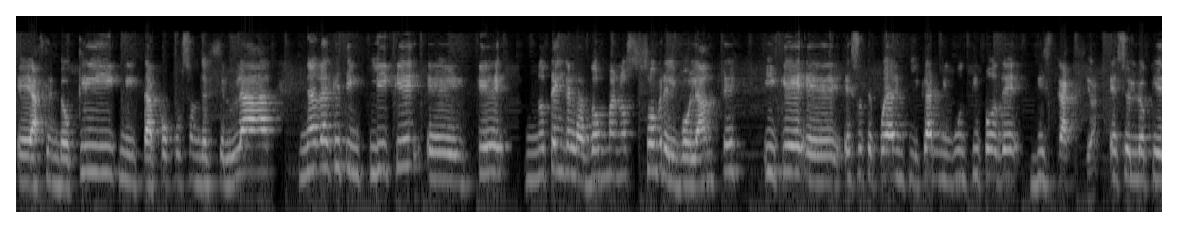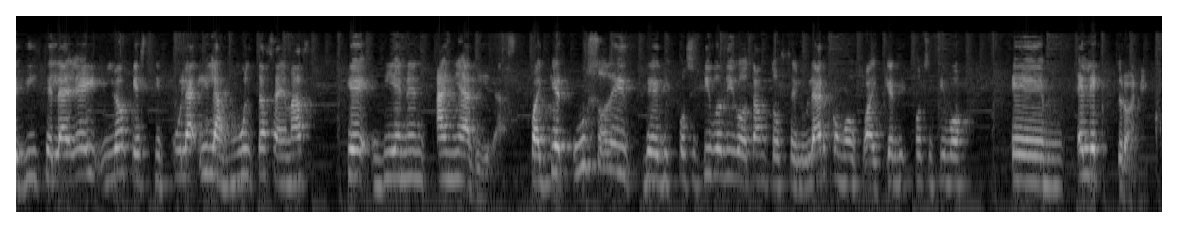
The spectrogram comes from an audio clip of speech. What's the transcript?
eh, haciendo clic, ni tampoco usando el celular, nada que te implique eh, que no tengas las dos manos sobre el volante y que eh, eso te pueda implicar ningún tipo de distracción. Eso es lo que dice la ley, lo que estipula y las multas además que vienen añadidas. Cualquier uso de, de dispositivo, digo, tanto celular como cualquier dispositivo electrónico.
